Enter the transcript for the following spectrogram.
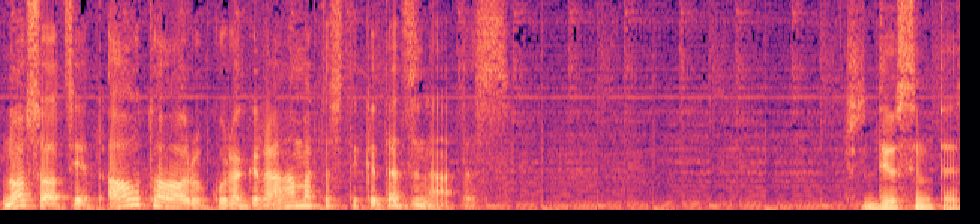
Nosauciet autoru, kura grāmatas tika dedzinātas. Tas ir 200.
